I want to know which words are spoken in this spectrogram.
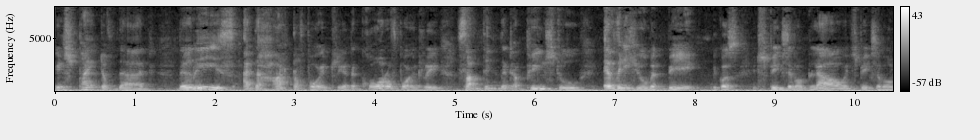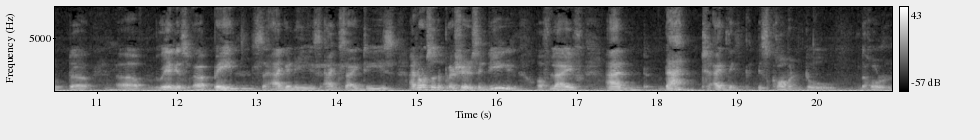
In spite of that, there is at the heart of poetry, at the core of poetry, something that appeals to every human being because it speaks about love, it speaks about uh, uh, various uh, pains, agonies, anxieties, and also the pleasures indeed of life. And that, I think, is common to the whole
